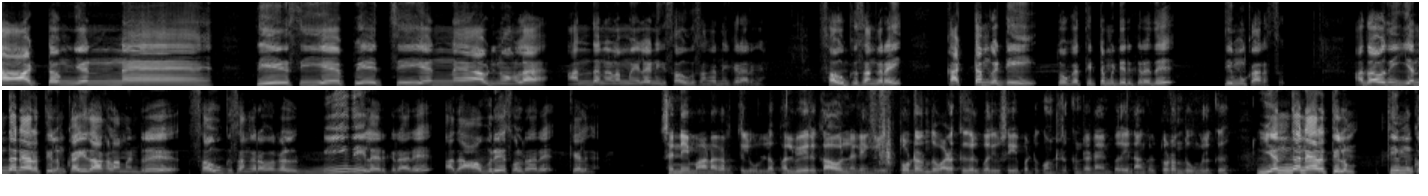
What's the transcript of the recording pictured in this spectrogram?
ஆட்டம் என்ன? பேசிய பேச்சு என்ன? அப்படின்னுவாங்கள அந்த நிலமையில் இன்றைக்கி சவுக்கு சங்கர் நிற்கிறாருங்க சவுக்கு சங்கரை கட்டம் கட்டி தூக்க திட்டமிட்டு இருக்கிறது திமுக அரசு. அதாவது எந்த நேரத்திலும் கைதாகலாம் என்று சவுக்கு சங்கர் அவர்கள் பீதியில் இருக்கிறாரு. அதை அவரே சொல்கிறாரு கேளுங்க. சென்னை மாநகரத்தில் உள்ள பல்வேறு காவல் நிலையங்களில் தொடர்ந்து வழக்குகள் பதிவு செய்யப்பட்டு கொண்டிருக்கின்றன என்பதை நாங்கள் தொடர்ந்து உங்களுக்கு எந்த நேரத்திலும் திமுக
